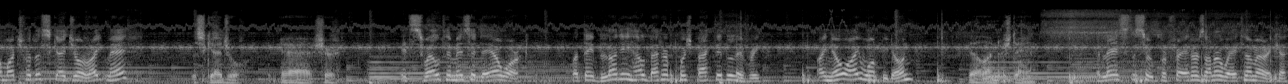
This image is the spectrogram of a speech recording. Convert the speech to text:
So much for the schedule, right, mate? The schedule. Yeah, sure. It's swell to miss a day of work, but they bloody hell better push back the delivery. I know I won't be done. They'll understand. At least the super freighters on our way to America.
